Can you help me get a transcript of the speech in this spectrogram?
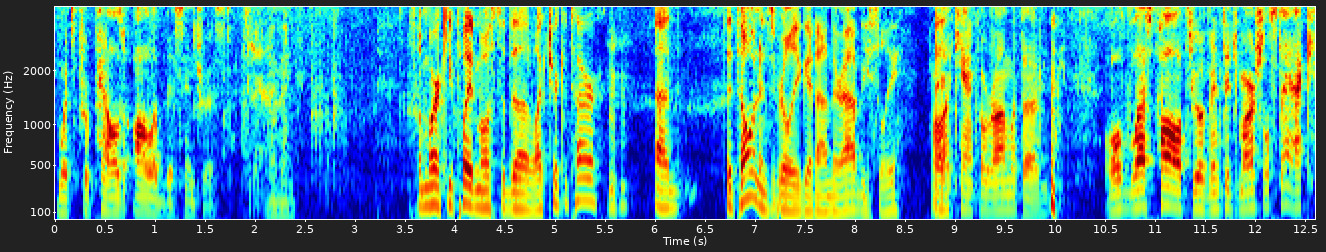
what's propelled all of this interest. I think. So, Mark, you played most of the electric guitar. Uh, the tone is really good on there, obviously. Well, I can't go wrong with a old Les Paul through a vintage Marshall stack.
